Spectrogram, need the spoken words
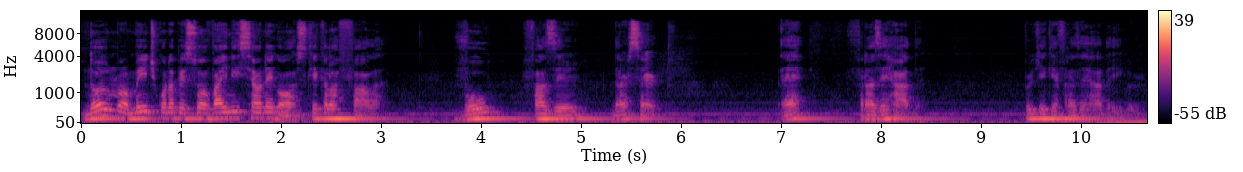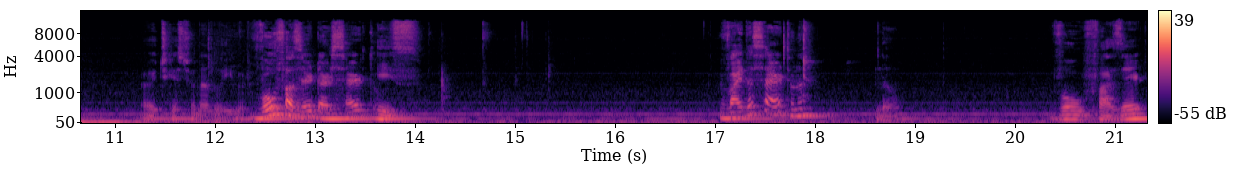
Normalmente, quando a pessoa vai iniciar o negócio, o que, que ela fala? Vou fazer dar certo. É frase errada. Por que, que é frase errada, Igor? Eu te questionando, Igor. Vou fazer dar certo? Isso. Vai dar certo, né? Não. Vou fazer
